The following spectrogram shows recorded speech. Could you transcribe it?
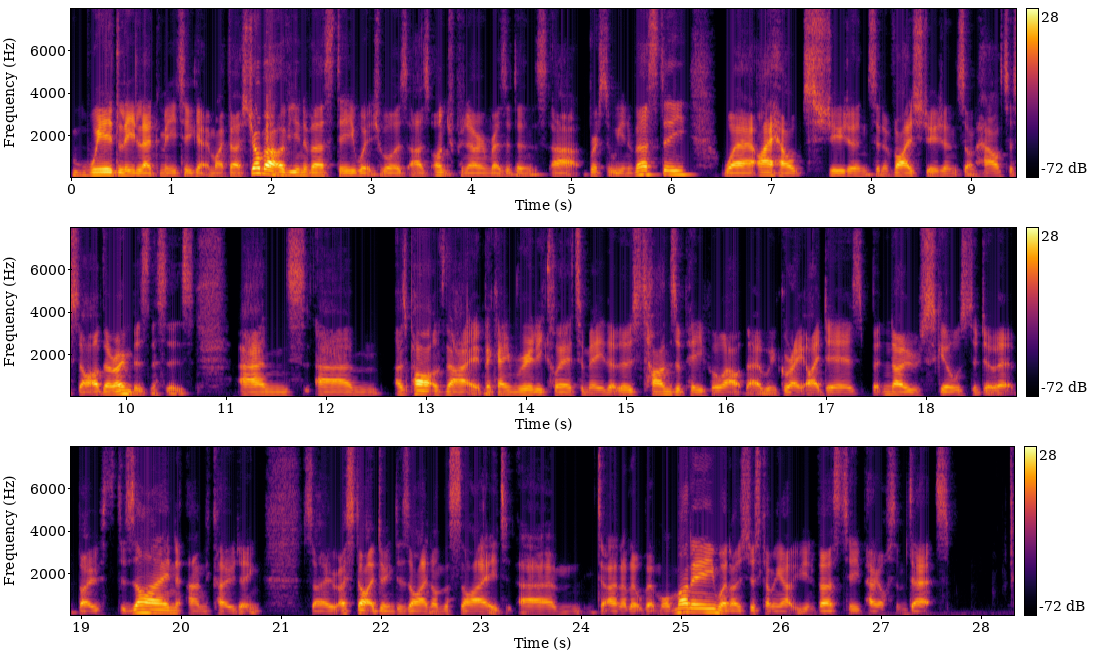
weirdly led me to getting my first job out of university, which was as entrepreneur in residence at Bristol University, where I helped students and advised students on how to start up their own businesses. And um, as part of that, it became really clear to me that there's tons of people out there with great ideas, but no skills to do it, both design and coding. So I started doing design on the side um, to earn a little bit more money when I was just coming out of university, pay off some debts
